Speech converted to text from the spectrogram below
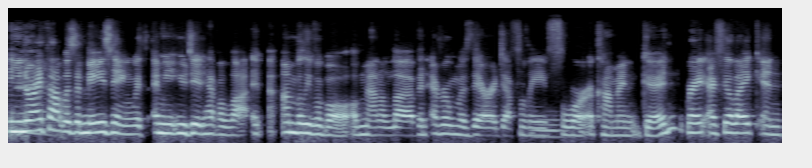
you know, I thought was amazing with, I mean, you did have a lot, unbelievable amount of love and everyone was there definitely mm. for a common good, right? I feel like, and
